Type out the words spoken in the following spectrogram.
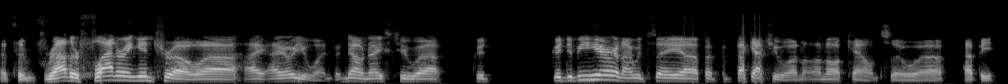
That's a rather flattering intro. Uh, I, I, owe you one, but no, nice to uh, good to be here, and I would say uh, back at you on, on all counts. So uh, happy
